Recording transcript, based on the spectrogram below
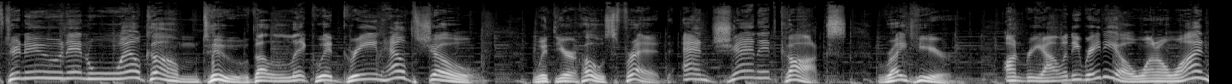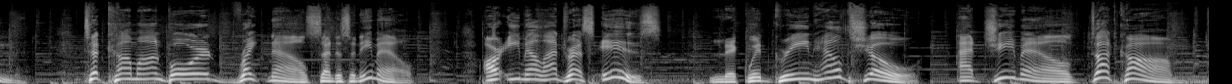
Afternoon and welcome to the Liquid Green Health Show with your hosts Fred and Janet Cox right here on Reality Radio 101. To come on board right now, send us an email. Our email address is liquidgreenhealthshow at gmail.com.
